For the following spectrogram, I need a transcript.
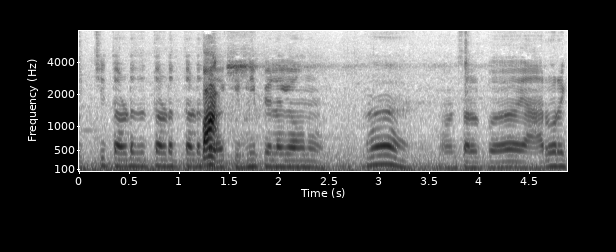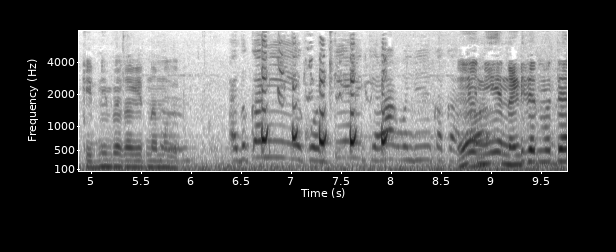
ಉಚ್ಚಿ ತಡದ ತಡದ್ ತಡದ ಕಿಡ್ನಿ ಫೇಲ್ ಆಗ್ಯಾವ ಅವನು. ಹಾಂ. ಒಂದ್ ಸ್ವಲ್ಪ ಯಾರೋರ ಕಿಡ್ನಿ ಬೇಕಾಗೈತಿ ನಮಗ. ಏ ನೀ ನಡಿತೈತ್ ಮತ್ತೆ?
